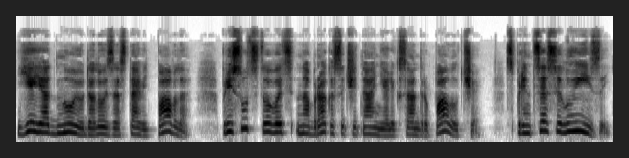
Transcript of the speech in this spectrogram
ей одной удалось заставить Павла присутствовать на бракосочетании Александра Павловича с принцессой Луизой,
